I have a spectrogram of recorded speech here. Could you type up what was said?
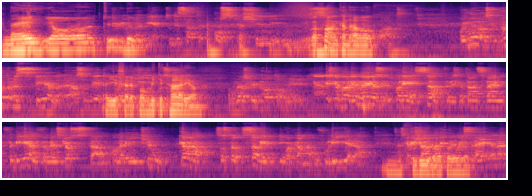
Nej, jag... Du, det. Vad fan kan det här vara? Jag gissade på ska vi prata om, Erik? Ja, vi ska börja med oss ut på resa. För vi ska ta en sväng förbi Elfenbenskusten. Och när vi är i krokarna så studsar vi i vårt gamla ska vi köra på då? israeler,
